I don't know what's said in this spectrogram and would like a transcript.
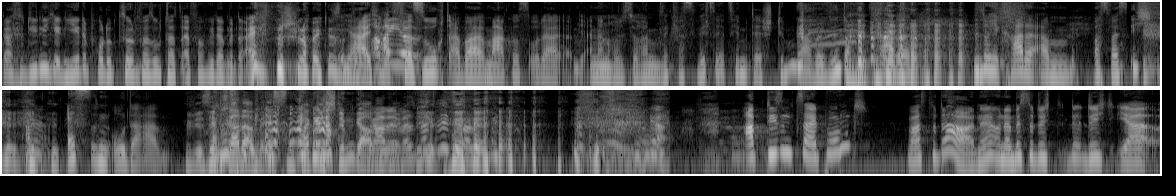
Dass du die nicht in jede Produktion versucht hast, einfach wieder mit reinzuschleusen. Ja, ich habe versucht, aber Markus oder die anderen Regisseure haben gesagt, was willst du jetzt hier mit der Stimmgabel? Wir sind doch hier gerade, wir sind doch hier gerade am, was weiß ich, am Essen oder Wir sind gerade am Essen, pack die Stimmgabel Gerade, was, weg. was willst du damit? ja. Ab diesem Zeitpunkt warst du da, ne? Und dann bist du durch, durch ja,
